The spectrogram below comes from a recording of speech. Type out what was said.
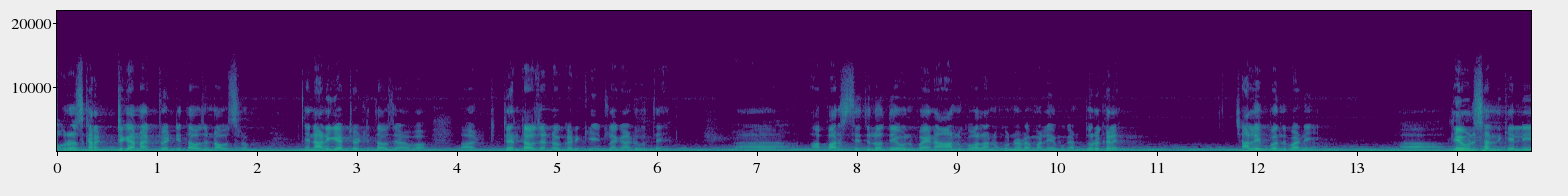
ఒకరోజు కరెక్ట్గా నాకు ట్వంటీ థౌజండ్ అవసరం. నేను అడిగా ట్వంటీ థౌజండ్ టెన్ థౌజండ్ ఒకరికి ఇట్లాగ అడిగితే ఆ, పరిస్థితిలో దేవుని పైన ఆనుకోవాలనుకున్నాడో మళ్ళీ ఏమో కానీ దొరకలే. చాలా ఇబ్బంది పడి దేవుని సన్నిధికి వెళ్ళి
